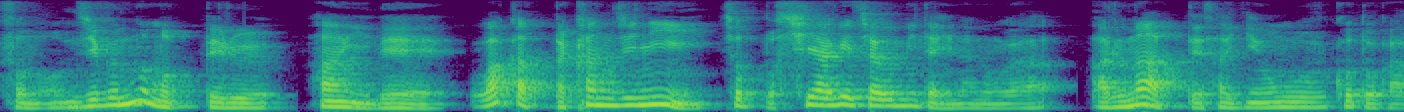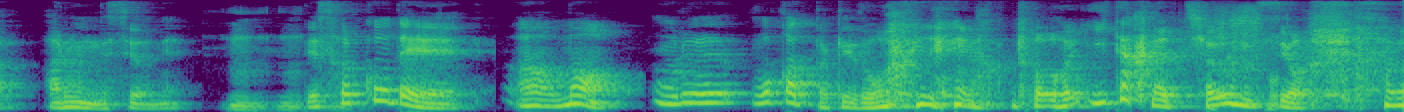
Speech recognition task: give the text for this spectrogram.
その、自分の持ってる範囲で、分かった感じにちょっと仕上げちゃうみたいなのがあるなって最近思うことがあるんですよね。うんうんで、そこで、あ、まあ、俺分かったけど、みたいなことを言いたくなっちゃうんですよ。そう。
